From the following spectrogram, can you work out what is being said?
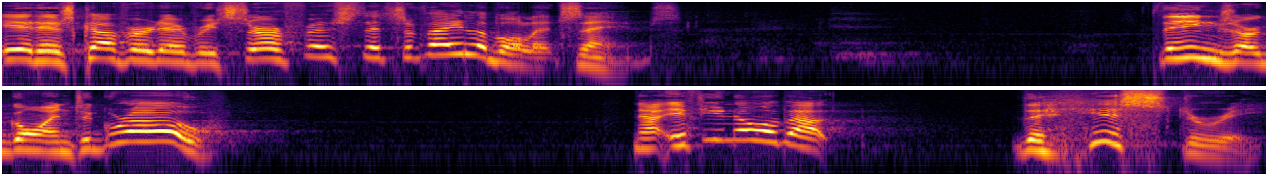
It has covered every surface that's available, it seems. Things are going to grow. Now, if you know about the history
